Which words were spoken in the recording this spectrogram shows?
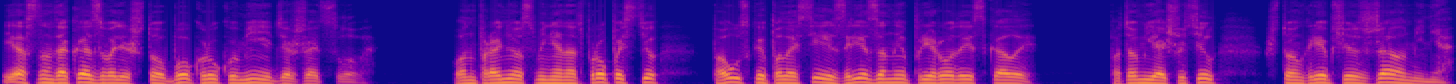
ясно доказывали, что Бог рук умеет держать слово. Он пронес меня над пропастью, по узкой полосе изрезанной природой скалы. Потом я ощутил, что он крепче сжал меня,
